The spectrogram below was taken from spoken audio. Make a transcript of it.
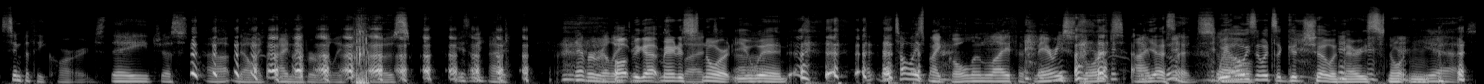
sympathy cards. They just, uh, no, I, I never really did those. Excuse me. I never really oh, did you got those, Mary to snort. You uh, win. That's always my goal in life. If Mary snorts, I'm Yes. good. we always know it's a good show when Mary's snorting. Yes.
